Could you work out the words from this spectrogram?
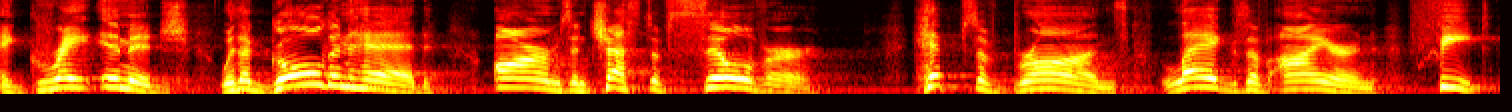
a great image with a golden head, arms and chest of silver, hips of bronze, legs of iron, feet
